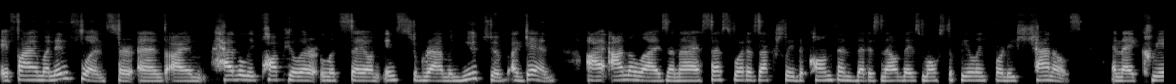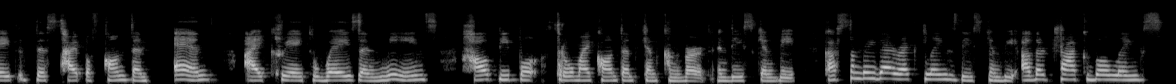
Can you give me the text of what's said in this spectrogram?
If I'm an influencer and I'm heavily popular, let's say on Instagram and YouTube, again, I analyze and I assess what is actually the content that is nowadays most appealing for these channels. And I create this type of content and I create ways and means how people through my content can convert. And these can be custom redirect links, these can be other trackable links,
